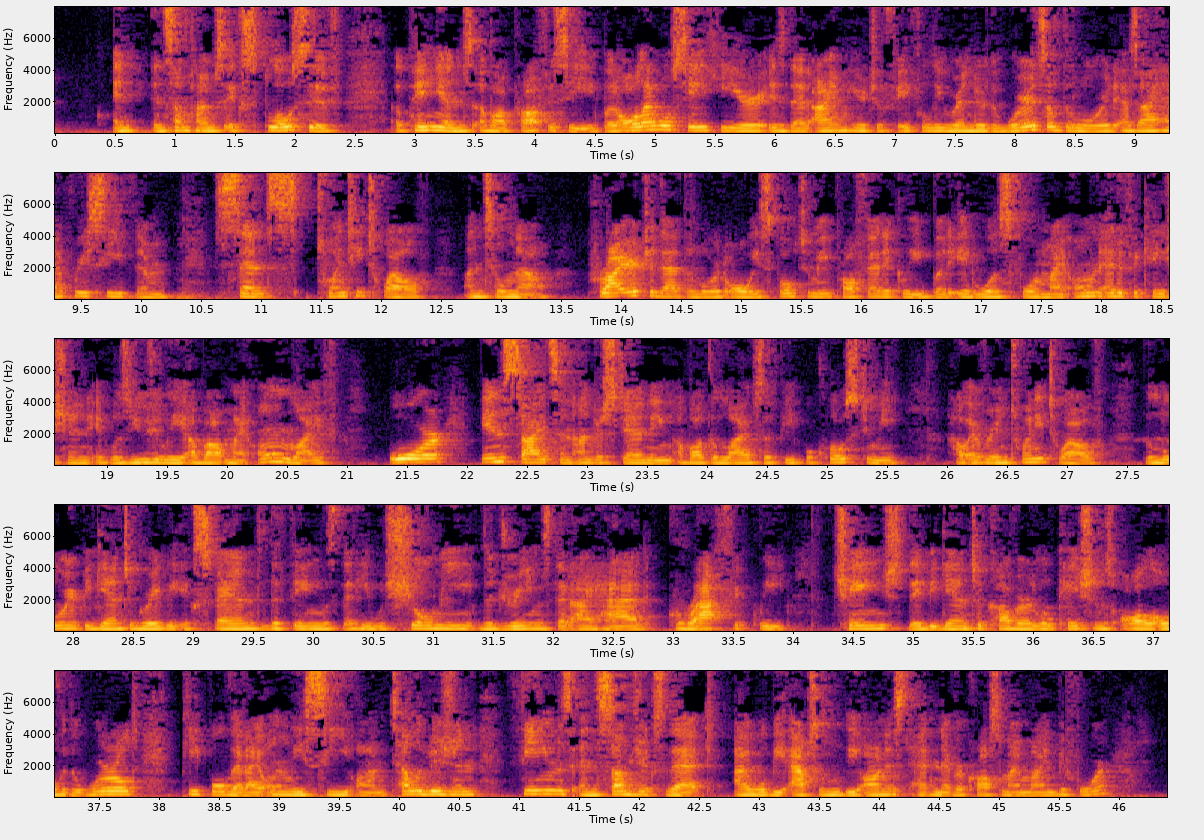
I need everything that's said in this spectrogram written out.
and, and sometimes explosive opinions about prophecy, but all I will say here is that I am here to faithfully render the words of the Lord as I have received them since 2012 until now. Prior to that, the Lord always spoke to me prophetically, but it was for my own edification. It was usually about my own life or insights and understanding about the lives of people close to me. However, in 2012, the Lord began to greatly expand the things that He would show me, the dreams that I had graphically changed. They began to cover locations all over the world, people that I only see on television, themes and subjects that I will be absolutely honest had never crossed my mind before.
